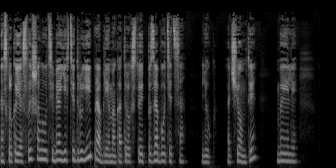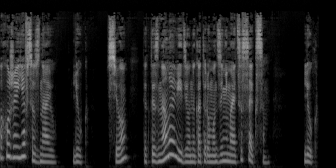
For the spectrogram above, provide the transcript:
«Насколько я слышала, у тебя есть и другие проблемы, о которых стоит позаботиться». Люк. «О чем ты?» Бейли. «Похоже, я все знаю». Люк. Все? Так ты знала о видео, на котором он занимается сексом? Люк,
